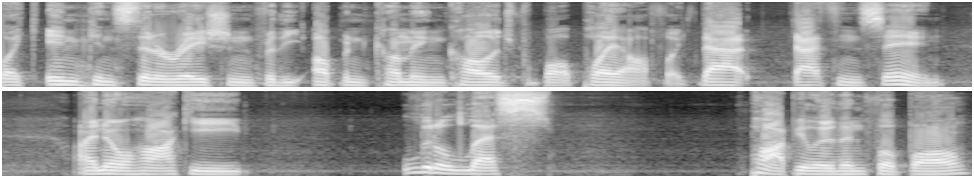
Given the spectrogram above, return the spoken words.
like in consideration for the up and coming college football playoff. Like that that's insane. I know hockey a little less popular than football.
